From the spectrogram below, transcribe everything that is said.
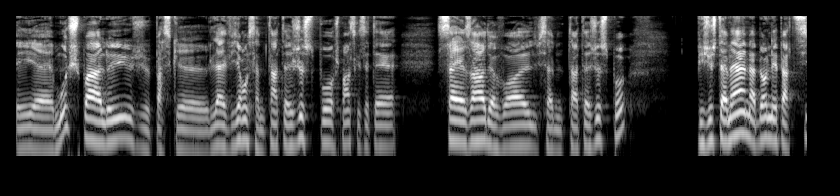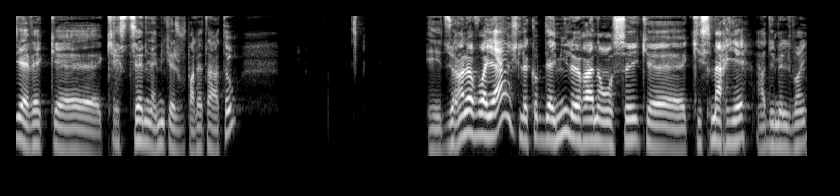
Et euh, moi, je suis pas allé parce que l'avion, ça me tentait juste pas. Je pense que c'était 16 heures de vol, ça me tentait juste pas. Puis justement, ma blonde est partie avec euh, Christine, l'amie que je vous parlais tantôt. Et durant leur voyage, le couple d'amis leur a annoncé qu'ils se mariaient en 2020.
